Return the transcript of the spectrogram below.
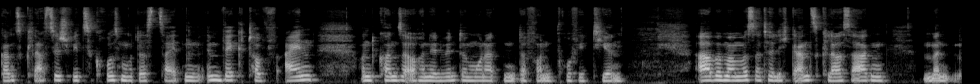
ganz klassisch wie zu Großmutters Zeiten im Wecktopf ein und konnte auch in den Wintermonaten davon profitieren. Aber man muss natürlich ganz klar sagen, man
